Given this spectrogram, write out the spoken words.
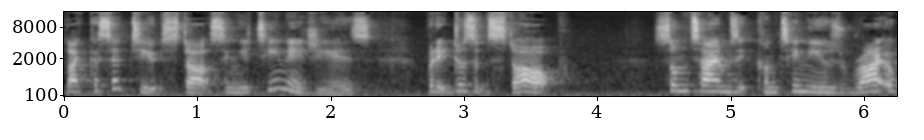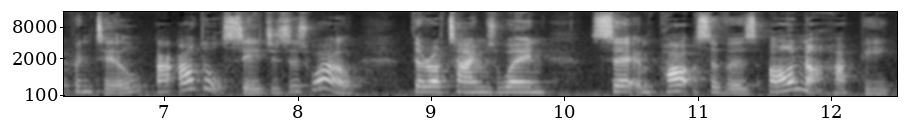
Like I said to you, it starts in your teenage years, but it doesn't stop. Sometimes it continues right up until our adult stages as well. There are times when certain parts of us are not happy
